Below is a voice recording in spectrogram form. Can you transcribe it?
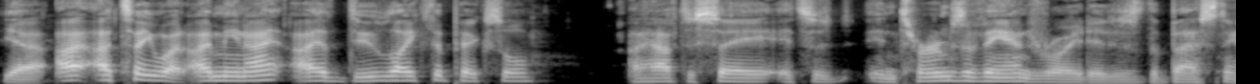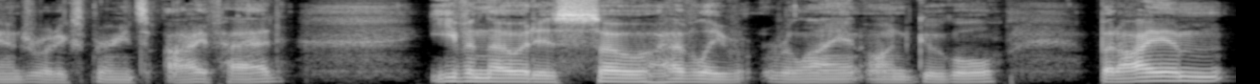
Yeah, I, I'll tell you what. I mean, I, I do like the Pixel. I have to say, it's a, in terms of Android, it is the best Android experience I've had, even though it is so heavily reliant on Google. But I am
